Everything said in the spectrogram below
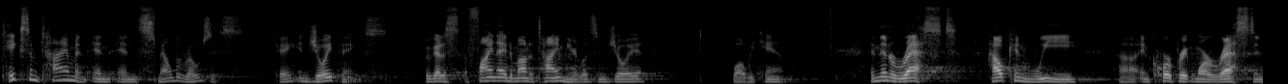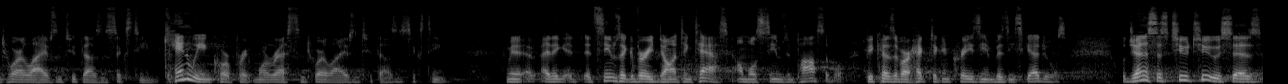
take some time and, and, and smell the roses. Okay? Enjoy things. We've got a finite amount of time here. Let's enjoy it while we can. And then rest. How can we uh, incorporate more rest into our lives in 2016? Can we incorporate more rest into our lives in 2016? I mean, I think it, it, seems like a very daunting task, almost seems impossible because of our hectic and crazy and busy schedules. Well, Genesis 2 2 says,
